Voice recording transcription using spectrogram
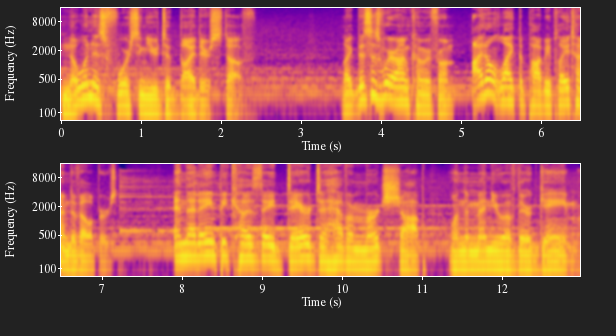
No one is forcing you to buy their stuff. Like, this is where I'm coming from. I don't like the Poppy Playtime developers. And that ain't because they dared to have a merch shop on the menu of their game.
